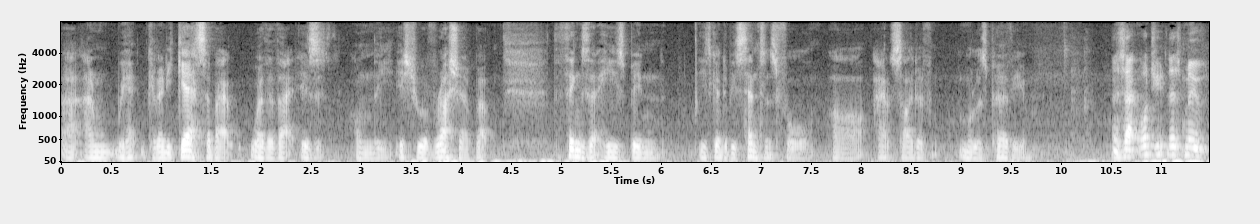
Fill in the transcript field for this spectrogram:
uh, and we can only guess about whether that is on the issue of Russia. But the things that he's been he's going to be sentenced for are outside of Mueller's purview. Zach, you, let's move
